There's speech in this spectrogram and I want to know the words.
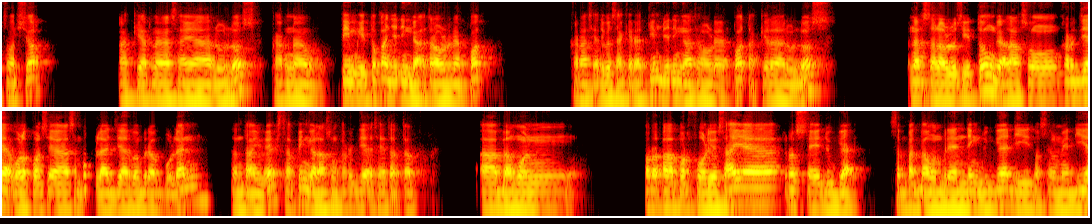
story short akhirnya saya lulus karena tim itu kan jadi nggak terlalu repot karena saya tugas akhirnya tim jadi nggak terlalu repot akhirnya lulus nah setelah lulus itu nggak langsung kerja walaupun saya sempat belajar beberapa bulan tentang UX tapi nggak langsung kerja saya tetap uh, bangun portfolio saya terus saya juga sempat bangun branding juga di sosial media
